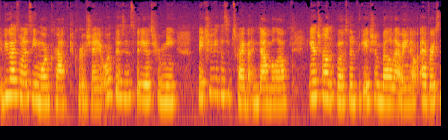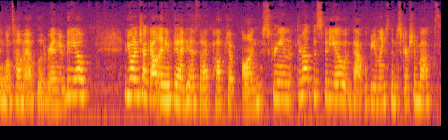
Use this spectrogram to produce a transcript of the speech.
If you guys want to see more craft, crochet, or business videos from me, make sure you hit the subscribe button down below and turn on the post notification bell. That way you know every single time I upload a brand new video. If you want to check out any of the ideas that I popped up on the screen throughout this video, that will be linked in the description box.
